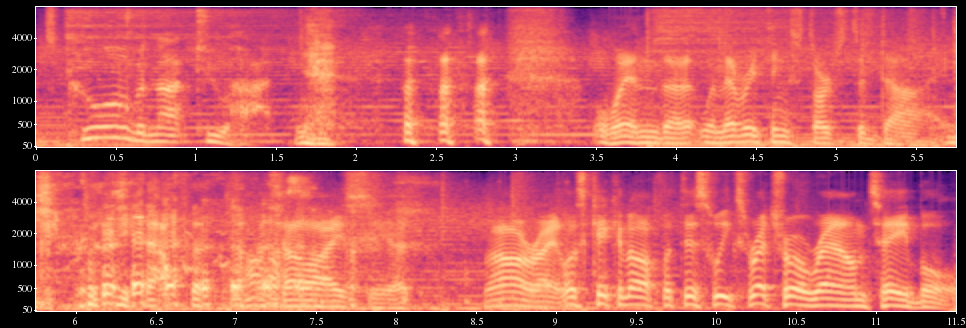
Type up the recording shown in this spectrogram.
It's cool, but not too hot. Yeah. When the when everything starts to die. yeah. That's how I see it. All right, let's kick it off with this week's retro round table.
